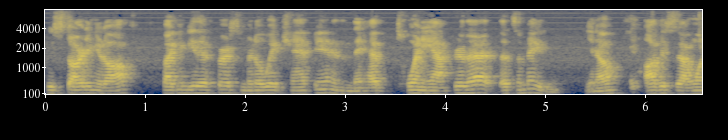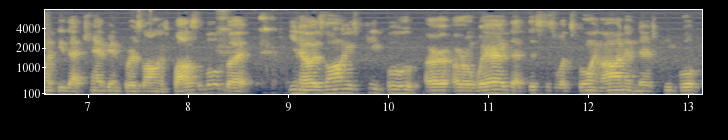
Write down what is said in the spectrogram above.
who's starting it off, if I can be their first middleweight champion and they have 20 after that, that's amazing. You know, obviously I want to be that champion for as long as possible, but you know, as long as people are, are aware that this is what's going on and there's people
